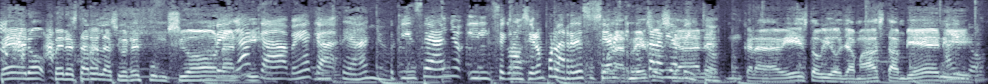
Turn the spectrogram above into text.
Pero, pero estas relaciones funcionan. Ven y- acá, ven acá. 15 años. 15 años y se conocieron por las redes por sociales las y nunca redes la habían sociales, visto. Nunca la había visto, videollamadas también Ay, y no.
